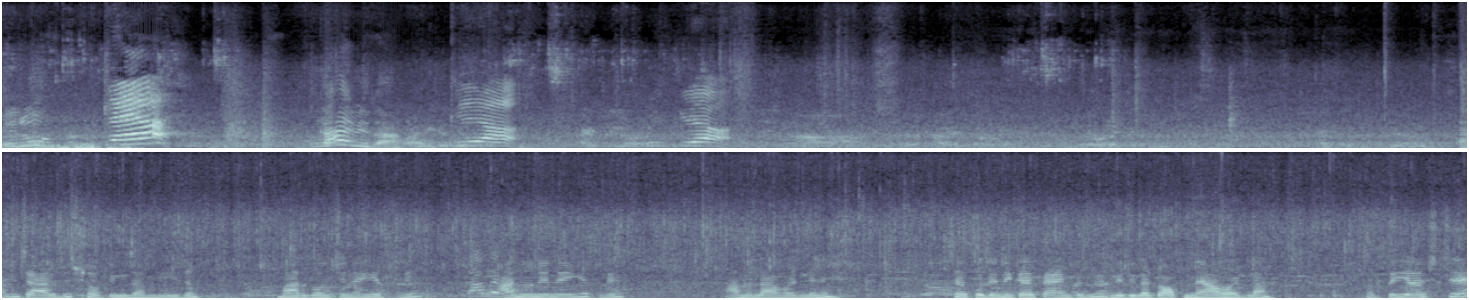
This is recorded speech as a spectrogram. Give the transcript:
विरू? काय विरा? आमच्या अर्धी शॉपिंग झाली इथं. भार्गवची नाही घेतली. अनुने नाही घेतली. अनुला आवडले नाही. चकोलीने काही पॅन्टच घेतली तिला टॉप नाही आवडला. फक्त यशचे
